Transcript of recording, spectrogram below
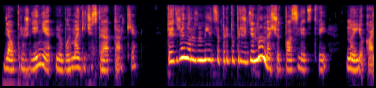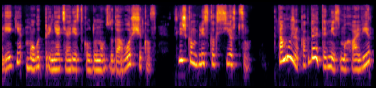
для упреждения любой магической атаки. Тейджина, разумеется, предупреждена насчет последствий, но ее коллеги могут принять арест колдунов-заговорщиков слишком близко к сердцу. К тому же, когда эта мисс Махавир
